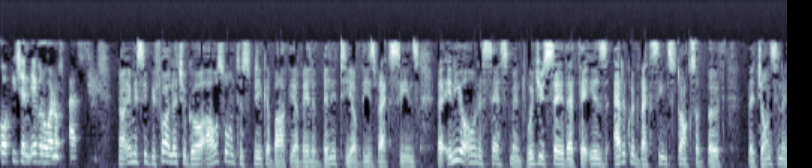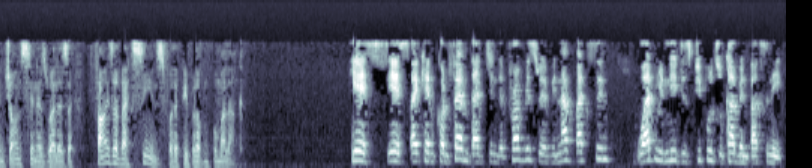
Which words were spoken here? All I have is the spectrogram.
for each and every one of us. Now, MEC, before I let you go, I also want to speak about the availability of these vaccines. Uh, in your own assessment, would you say that there is adequate vaccine stocks of both the Johnson & Johnson as well as the Pfizer vaccines for the people of Mpumalanga? Yes, yes, I can confirm that in the province we have enough vaccine. What we need is people to come and vaccinate.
